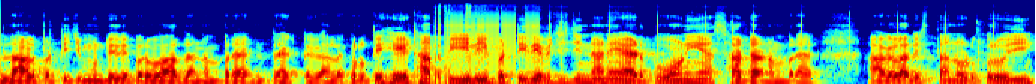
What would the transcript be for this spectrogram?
ਲਾਲ ਪੱਟੀ 'ਚ ਮੁੰਡੇ ਦੇ ਪਰਿਵਾਰ ਦਾ ਨੰਬਰ ਹੈ। ਡਾਇਰੈਕਟ ਗੱਲ ਕਰੋ ਤੇ ਹੇਠਾਂ ਪੀਲੀ ਪੱਟੀ ਦੇ ਵਿੱਚ ਜਿਨ੍ਹਾਂ ਨੇ ਐਡ ਪਵਾਉਣੀ ਹੈ, ਸਾਡਾ ਨੰਬਰ ਹੈ। ਅਗਲਾ ਰਿਸ਼ਤਾ ਨੋਟ ਕਰੋ ਜੀ।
